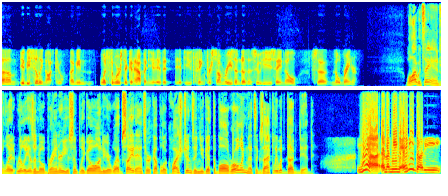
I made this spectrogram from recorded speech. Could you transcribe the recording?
um, it'd be silly not to. I mean, what's the worst that can happen? If it if you think for some reason it doesn't suit you, you say no. It's a no brainer. Well, I would say, Angela, it really is a no brainer. You simply go onto your website, answer a couple of questions, and you get the ball rolling. That's exactly what Doug did. Yeah, and I mean, anybody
